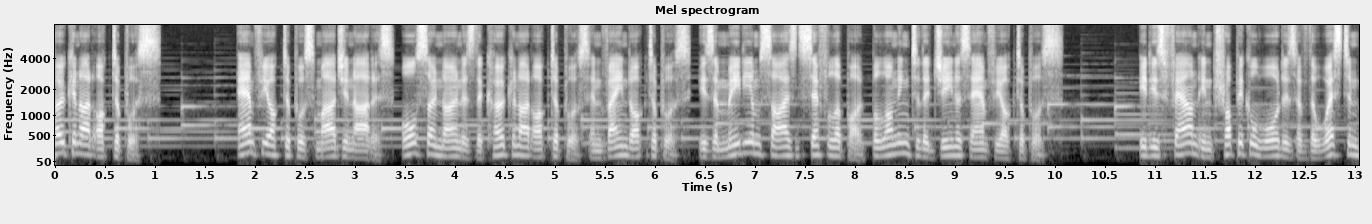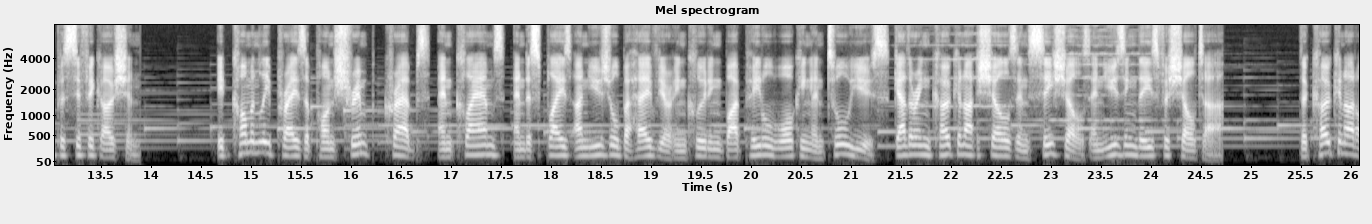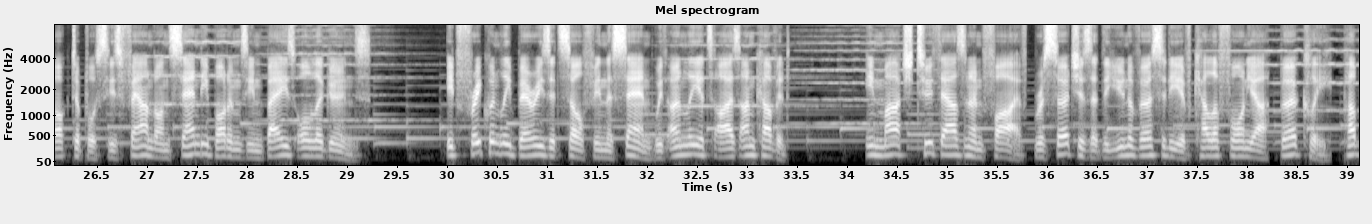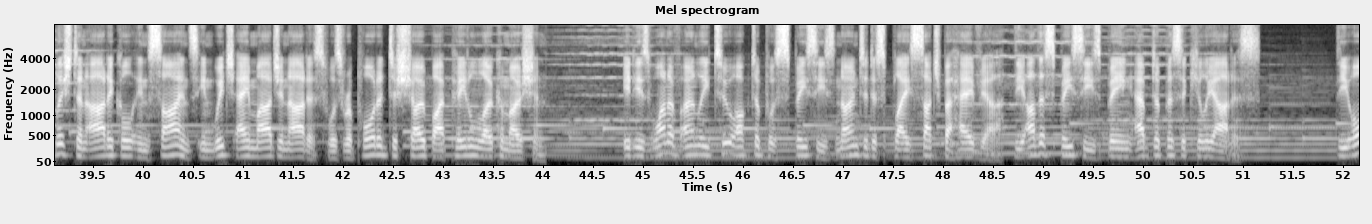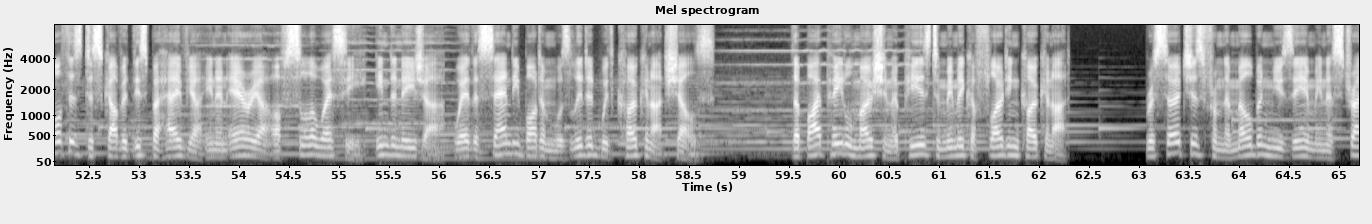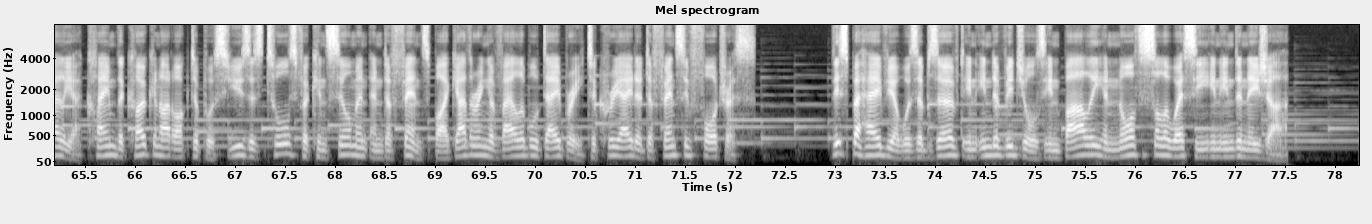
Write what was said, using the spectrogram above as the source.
Coconut octopus. Amphioctopus marginatus, also known as the coconut octopus and veined octopus, is a medium-sized cephalopod belonging to the genus Amphioctopus. It is found in tropical waters of the western Pacific Ocean. It commonly preys upon shrimp, crabs, and clams, and displays unusual behavior including bipedal walking and tool use gathering coconut shells and seashells and using these for shelter. The coconut octopus is found on sandy bottoms in bays or lagoons. It frequently buries itself in the sand with only its eyes uncovered. In March 2005, researchers at the University of California, Berkeley, published an article in Science in which A. marginatus was reported to show bipedal locomotion. It is one of only two octopus species known to display such behavior, the other species being Abdopus aculeatus. The authors discovered this behavior in an area off Sulawesi, Indonesia, where the sandy bottom was littered with coconut shells. The bipedal motion appears to mimic a floating coconut. Researchers from the Melbourne Museum in Australia claim the coconut octopus uses tools for concealment and defense by gathering available debris to create a defensive fortress. This behavior was observed in individuals in Bali and North Sulawesi in Indonesia.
